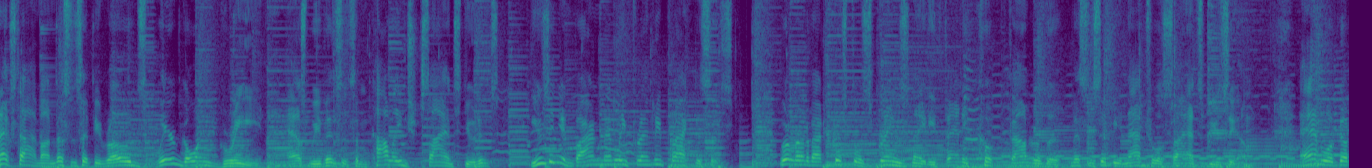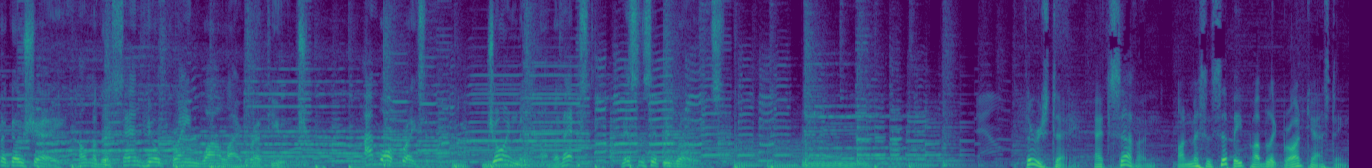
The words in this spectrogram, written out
Next time on Mississippi Roads, we're going green as we visit some college science students using environmentally friendly practices. We'll learn about Crystal Springs native Fannye Cook, founder of the Mississippi Natural Science Museum. And we'll go to Gautier, home of the Sandhill Crane Wildlife Refuge. I'm Walt Grayson. Join me on the next Mississippi Roads. Thursday at 7 on Mississippi Public Broadcasting.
